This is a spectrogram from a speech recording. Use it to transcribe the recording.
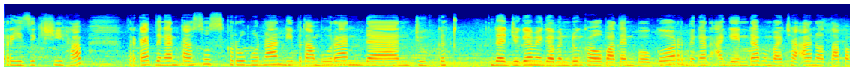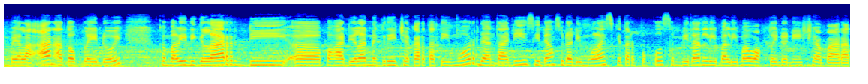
Rizik Syihab terkait dengan kasus kerumunan di Petamburan dan juga dan juga Megabendung Kabupaten Bogor dengan agenda pembacaan nota pembelaan atau pledoi kembali digelar di uh, Pengadilan Negeri Jakarta Timur dan tadi sidang sudah dimulai sekitar pukul 9.55 waktu Indonesia Barat.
